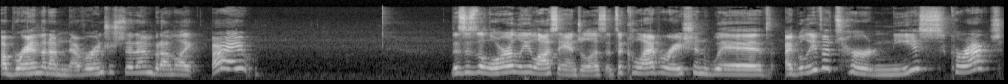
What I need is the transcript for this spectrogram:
a brand that I'm never interested in, but I'm like, all right. This is the Laura Lee Los Angeles. It's a collaboration with, I believe it's her niece, correct?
